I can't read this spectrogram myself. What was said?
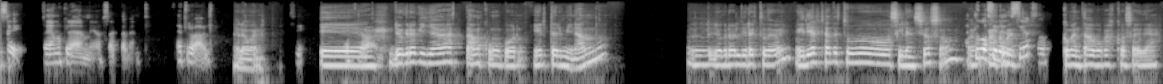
Sí, sabemos que le miedo, exactamente. Es probable. Pero bueno. Sí, Eh, probable. yo creo que ya estamos como por ir terminando. Yo creo el directo de hoy. Hoy día el chat estuvo silencioso. Estuvo han silencioso. comentado pocas cosas ya.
